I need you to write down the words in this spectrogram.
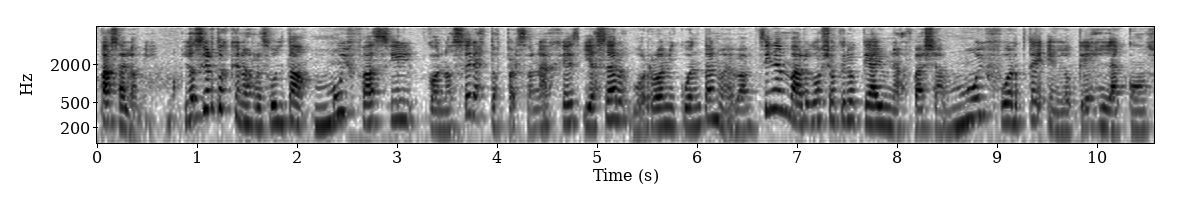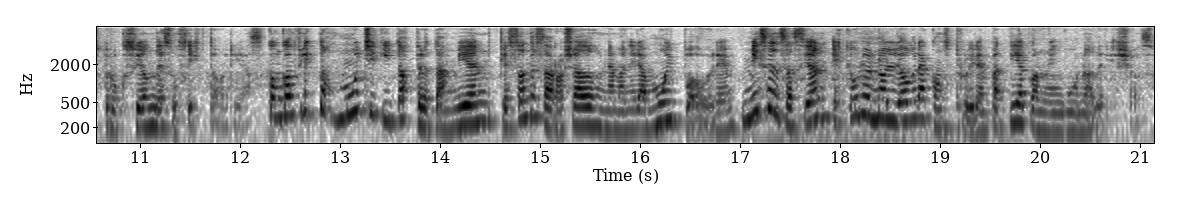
pasa lo mismo. Lo cierto es que nos resulta muy fácil conocer a estos personajes y hacer borrón y cuenta nueva. Sin embargo, yo creo que hay una falla muy fuerte en lo que es la construcción de sus historias. Con conflictos muy chiquitos, pero también que son desarrollados de una manera muy pobre, mi sensación es que uno no logra construir empatía con ninguno de ellos.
